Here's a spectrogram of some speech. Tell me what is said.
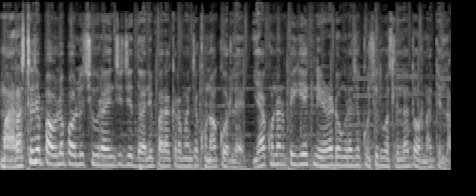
महाराष्ट्राच्या पावलं पावलं शिवरायांची जिद्द आणि पराक्रमांच्या खुणा कोरल्या आहेत. या खुणांपैकी एक निळ्या डोंगराच्या कुशीत बसलेला तोरणा किल्ला.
